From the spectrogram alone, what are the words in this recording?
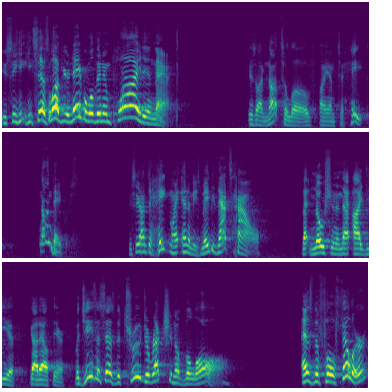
you see, he, he says love your neighbor. Well, then implied in that is I'm not to love, I am to hate non neighbors. You see, I'm to hate my enemies. Maybe that's how that notion and that idea got out there. But Jesus says the true direction of the law, as the fulfiller,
